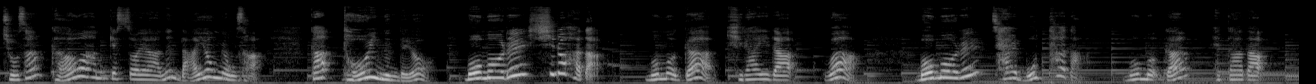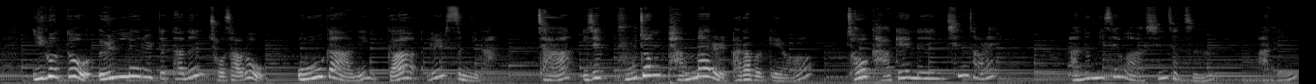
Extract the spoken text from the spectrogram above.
조사 가와 함께 써야 하는 나형 명사가 더 있는데요. 뭐뭐를 싫어하다, 뭐뭐가 기라이다와 뭐뭐를 잘 못하다, 뭐뭐가 해타다. 이것도 을르를 뜻하는 조사로 오가 아닌 가를 씁니다. 자, 이제 부정 반말을 알아볼게요. 저 가게는 친절해? 아노미세와 신세츠? 아니,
